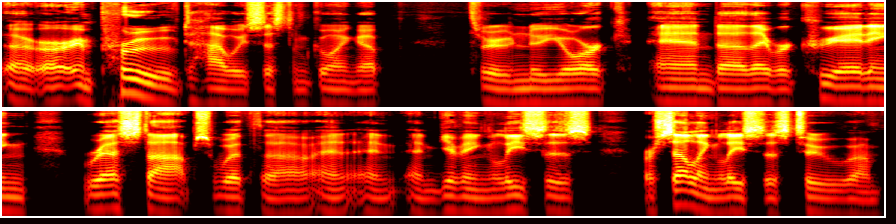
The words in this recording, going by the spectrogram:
or improved highway system going up through New York, and uh, they were creating rest stops with uh, and, and and giving leases or selling leases to um,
